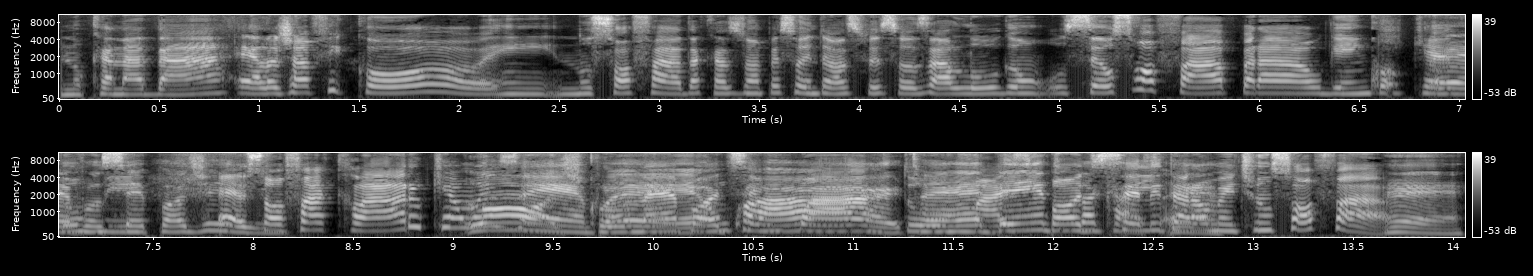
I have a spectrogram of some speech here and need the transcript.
no Canadá, ela já ficou em, no sofá da casa de uma pessoa. Então as pessoas alugam o seu sofá para alguém que quer é, dormir. Você pode. É, sofá, claro que é um Lógico, exemplo, é, né? Pode um ser um quarto, é, mas pode ser casa, literalmente um sofá. É.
